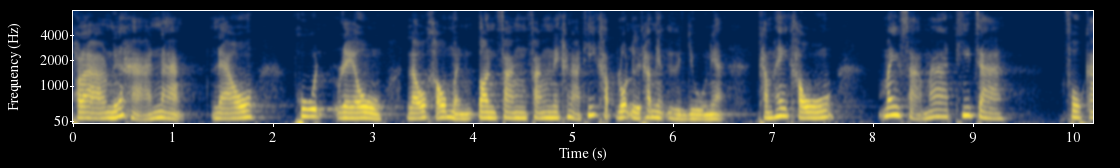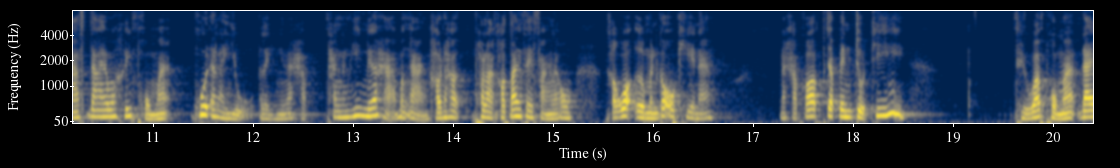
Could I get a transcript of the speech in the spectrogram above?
พอเราเนื้อหาหนัก แล้วพูดเร็ว แล้วเขาเหมือนตอนฟังฟังในขณะที่ขับรถหรือทำอย่างอื่นอยู่เนี่ยทำให้เขาไม่สามารถที่จะโฟกัสได้ว่าเฮ้ยผมอะพูดอะไรอยู่อะไรอย่างนี้นะครับทั้งที่เนื้อหาบางอย่างเขาพอเขาตั้งใจฟังแล้วเขาว่าเออมันก็โอเคนะนะครับ ก็จะเป็นจุดที่ถือว่าผมอะได้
